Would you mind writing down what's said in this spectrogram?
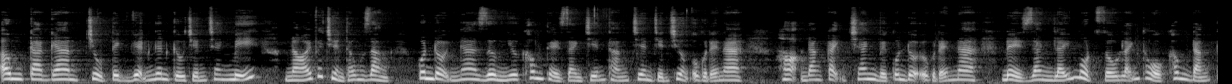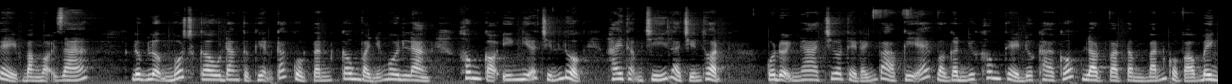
Ông Kagan, Chủ tịch Viện Nghiên cứu Chiến tranh Mỹ, nói với truyền thông rằng quân đội Nga dường như không thể giành chiến thắng trên chiến trường Ukraine. Họ đang cạnh tranh với quân đội Ukraine để giành lấy một dấu lãnh thổ không đáng kể bằng mọi giá. Lực lượng Moscow đang thực hiện các cuộc tấn công vào những ngôi làng không có ý nghĩa chiến lược hay thậm chí là chiến thuật. Quân đội Nga chưa thể đánh vào Kiev và gần như không thể đưa Kharkov lọt vào tầm bắn của pháo binh,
